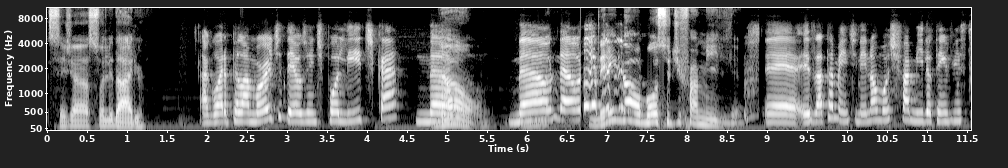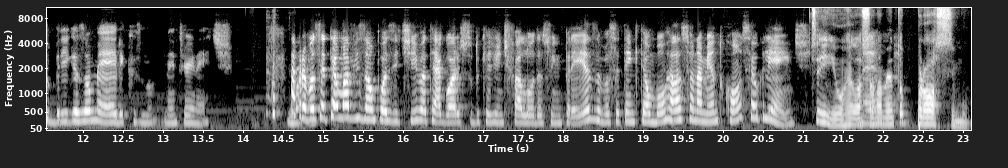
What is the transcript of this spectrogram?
seja solidário. Agora, pelo amor de Deus, gente, política, não. Não, não, Nem no almoço de família. É, exatamente, nem no almoço de família eu tenho visto brigas homéricas no- na internet. É, para você ter uma visão positiva até agora de tudo que a gente falou da sua empresa, você tem que ter um bom relacionamento com o seu cliente. Sim, um relacionamento próximo.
